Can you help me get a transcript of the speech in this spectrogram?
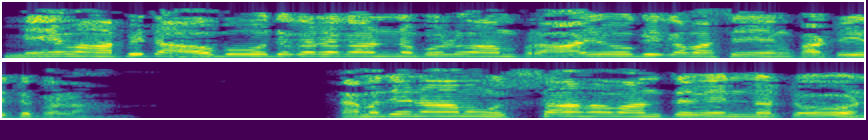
මේවා අපිට අවබෝධ කරගන්න පුළුවන් ප්‍රායෝගික වශයෙන් කටයුතු කළා. හැමදෙනාම උත්සාහවන්ත වෙන්නට ඕන.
